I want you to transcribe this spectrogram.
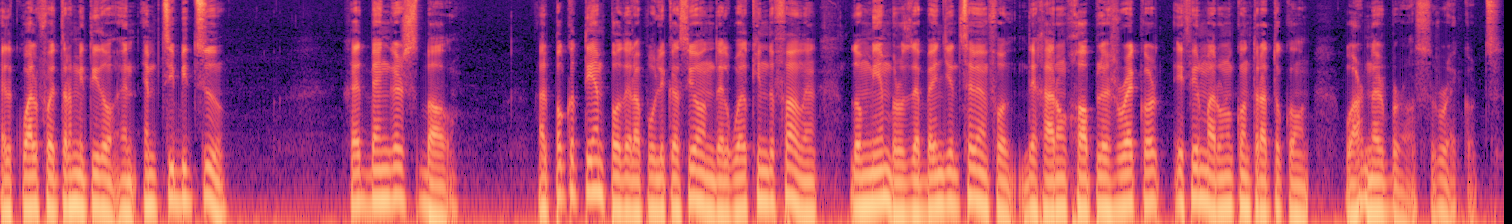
el cual fue transmitido en MTV2 Headbangers Ball. Al poco tiempo de la publicación del Welcome the Fallen, los miembros de Avenged Sevenfold dejaron Hopeless Records y firmaron un contrato con Warner Bros. Records.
